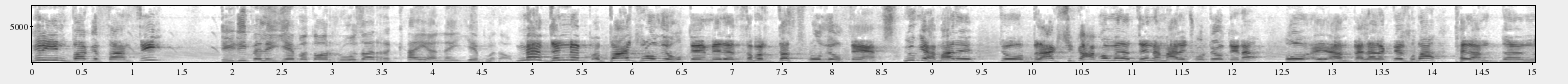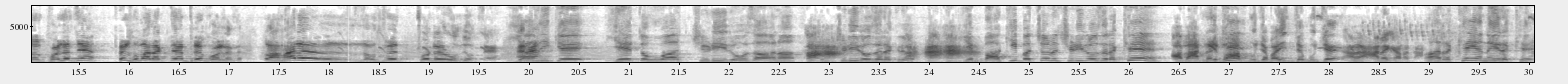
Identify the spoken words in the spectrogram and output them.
Green Pakistan सी DD पहले ये बताओ रोजा रखा है या नहीं ये बताओ। मैं दिन में पाँच रोज़े होते हैं मेरे ज़बरदस्त रोज़े होते हैं। क्योंकि हमारे जो ब्लैक शिकागो में ना दिन हमारे छोटे होते हैं ना तो हम पहला रखते हैं सुबह फिर हम खोल लेते हैं फिर सुबह रखते हैं फिर खोल लेते हैं। तो हमारे उसमें छोटे रोज़े होते हैं यानी कि ये तो हुआ चिड़ी रोजा है ना? हाँ, तुम हाँ। चिड़ी रोज़े रख रहे हाँ, हाँ, हो हाँ। ये बाकी बच्चों ने चिड़ी रोज़े रखे हैं? अब आप ये तो आप पूछे भाई इनसे पूछे हमें हमें क्या बता हाँ रखे या नहीं रखे?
